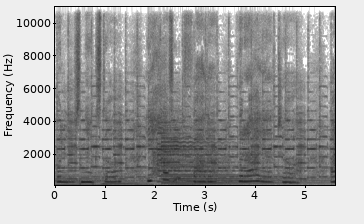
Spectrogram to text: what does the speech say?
who lives next door. He has a father that I adore. I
